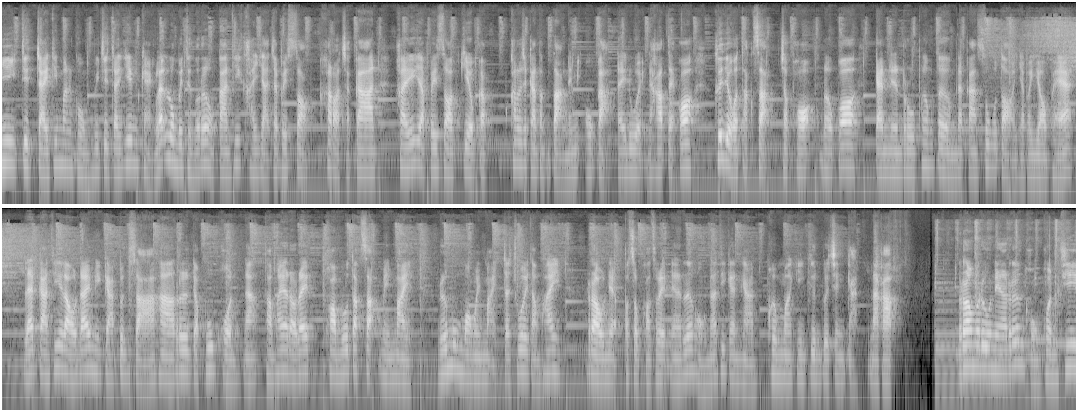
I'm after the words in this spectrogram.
มีจิตใจที่มั่นคง มีจิตใจเข้มแข็ง และรวมไปถึงเรื่องของการที่ใครอยากจะไปสอบข้าราชการ ใครที่อยากไปสอบเกี่ยวกับข้าราชการต่างๆเนี่ยมีโอกาสได้ด้วยนะครับ แต่ก็ขึ้นอยู่กับทักษะเฉพาะแล้วก็การเรียนรู้เพิ่มเติมและการสู้ต่ออย่าไปยอมแพ้ และการที่เราได้มีการปรึกษาหารือกับผู้คนนะทำให้เราได้ความรู้ทักษะใหม่ๆ หรือมุมมองใหม่ๆ จะช่วยทำให้เราเนี่ยประสบความสำเร็จในเรื่องของหน้าที่การงาน เพิ่มมากยิ่งขึ้นด้วยเช่นกันนะครับเรามาดูในเรื่องของคนที่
